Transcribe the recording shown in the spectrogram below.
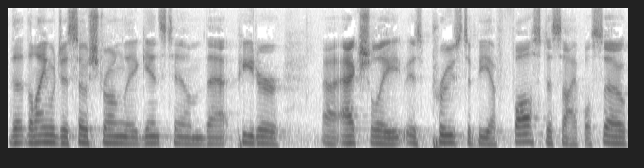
the, the language is so strongly against him that Peter. Uh, actually is proves to be a false disciple. So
